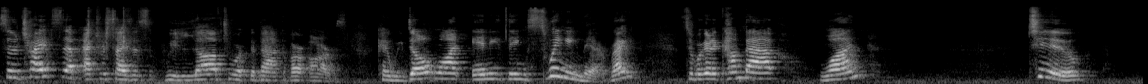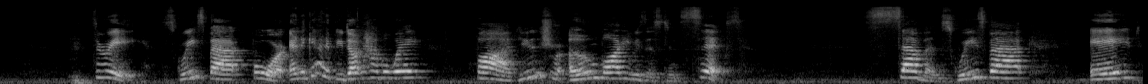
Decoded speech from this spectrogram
So tricep exercises, we love to work the back of our arms. Okay, we don't want anything swinging there, right? So we're gonna come back, one, two, three, squeeze back, four, and again, if you don't have a weight, five, use your own body resistance, six, seven, squeeze back, eight,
